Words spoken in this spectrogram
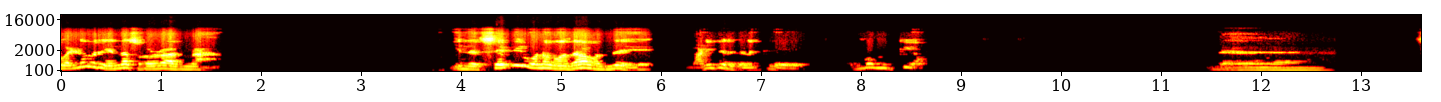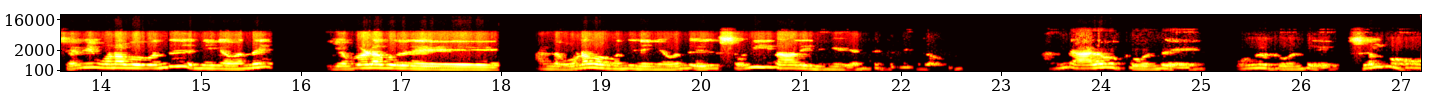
வள்ளுவர் என்ன சொல்றாருன்னா இந்த செவி உணவு தான் வந்து மனிதர்களுக்கு ரொம்ப முக்கியம். இந்த செவி உணவு வந்து நீங்க வந்து எவ்வளவு அந்த உணவை வந்து நீங்க வந்து செவியினாலே நீங்க எடுத்துக்கிறீங்களோ அந்த அளவுக்கு வந்து உங்களுக்கு வந்து செல்வம்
